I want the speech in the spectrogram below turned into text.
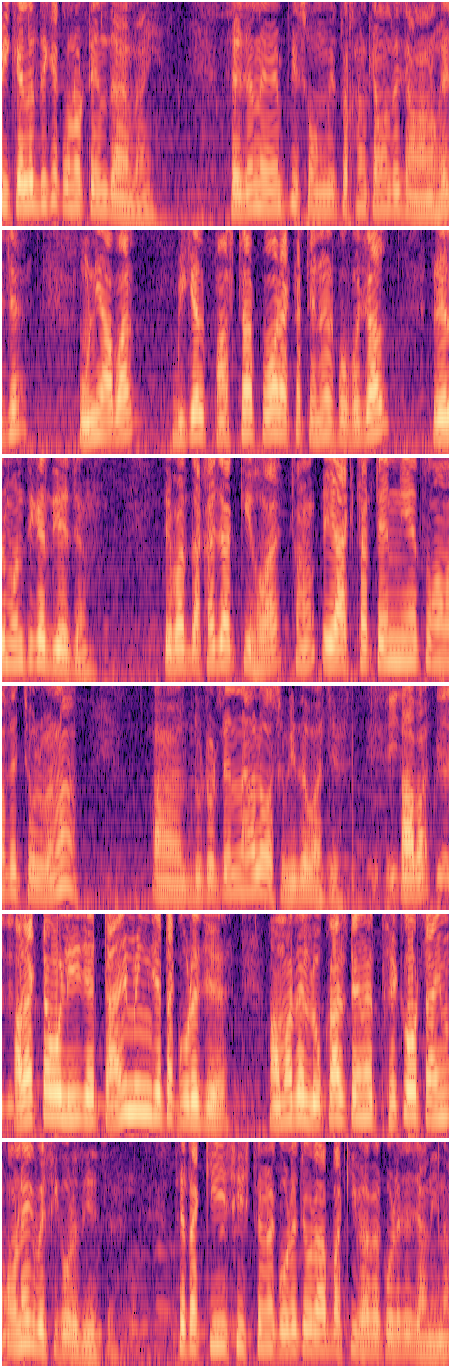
বিকেলের দিকে কোনো ট্রেন দেয় নাই। সেই জন্য এমপি সৌমিত্র খানকে আমাদের জানানো হয়েছে। উনি আবার বিকেল পাঁচটার পর একটা ট্রেনের প্রপোজাল রেলমন্ত্রীকে দিয়েছেন। এবার দেখা যাক কি হয় কারণ এই একটা ট্রেন নিয়ে তো আমাদের চলবে না। আর দুটো ট্রেন না হলে অসুবিধাও আছে। আবার আরেকটা বলি যে টাইমিং যেটা করেছে আমাদের লোকাল ট্রেনের থেকেও টাইম অনেক বেশি করে দিয়েছে। সেটা কি সিস্টেমে করেছে ওরা বা কীভাবে করেছে জানি না।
